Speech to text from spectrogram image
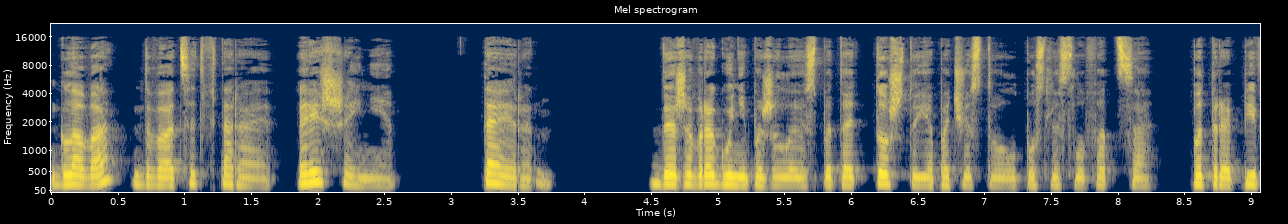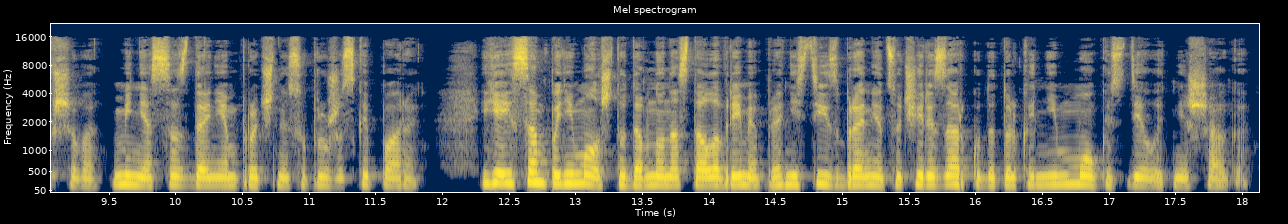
Глава двадцать вторая. Решение. Тайрон. Даже врагу не пожелаю испытать то, что я почувствовал после слов отца, поторопившего меня с созданием прочной супружеской пары. Я и сам понимал, что давно настало время пронести избранницу через арку, да только не мог сделать ни шага.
